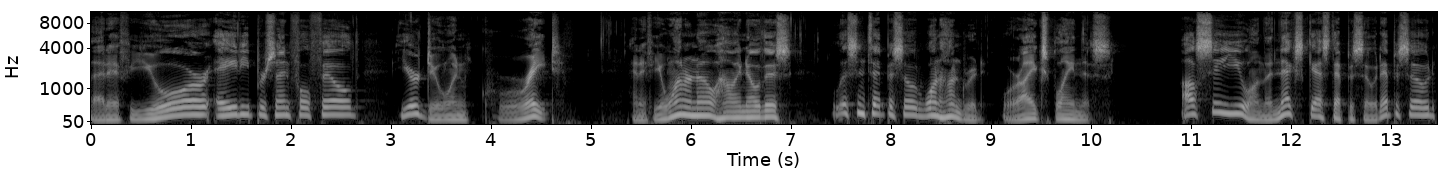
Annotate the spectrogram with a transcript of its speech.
that if you're 80% fulfilled, you're doing great. And if you want to know how I know this, listen to episode 100, where I explain this. I'll see you on the next guest episode, episode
